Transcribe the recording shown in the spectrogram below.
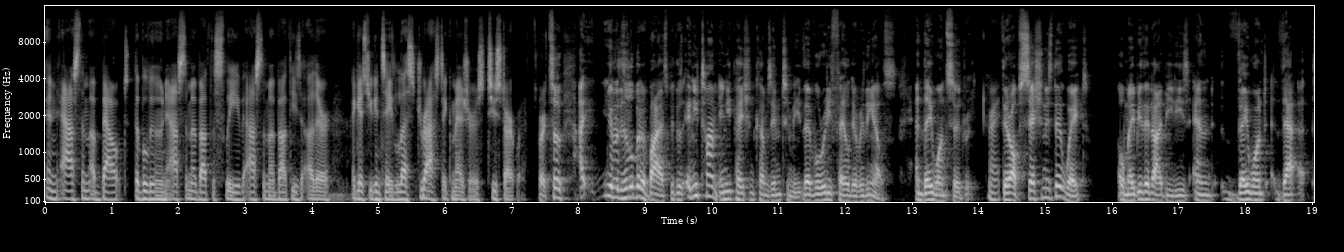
and ask them about the balloon, ask them about the sleeve, ask them about these other, I guess you can say, less drastic measures to start with? Right. So, I, you know, there's a little bit of bias because anytime any patient comes in to me, they've already failed everything else and they want surgery. Right. Their obsession is their weight or maybe their diabetes and they want that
